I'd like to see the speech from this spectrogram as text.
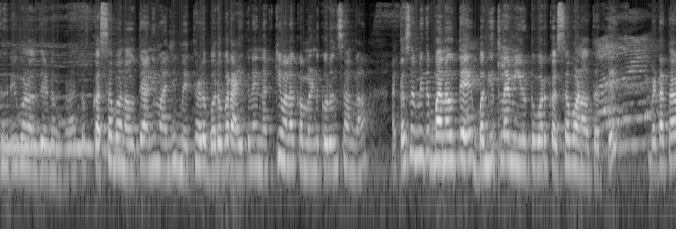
घरी बनवते ढोकळा. तो कसा बनवते आणि माझी मेथड बरोबर आहे की नाही नक्की मला कमेंट करून सांगा. आता तसं मी ते बनवते बघितलंय मी युट्यूबवर कसं बनवतात ते. बट आता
